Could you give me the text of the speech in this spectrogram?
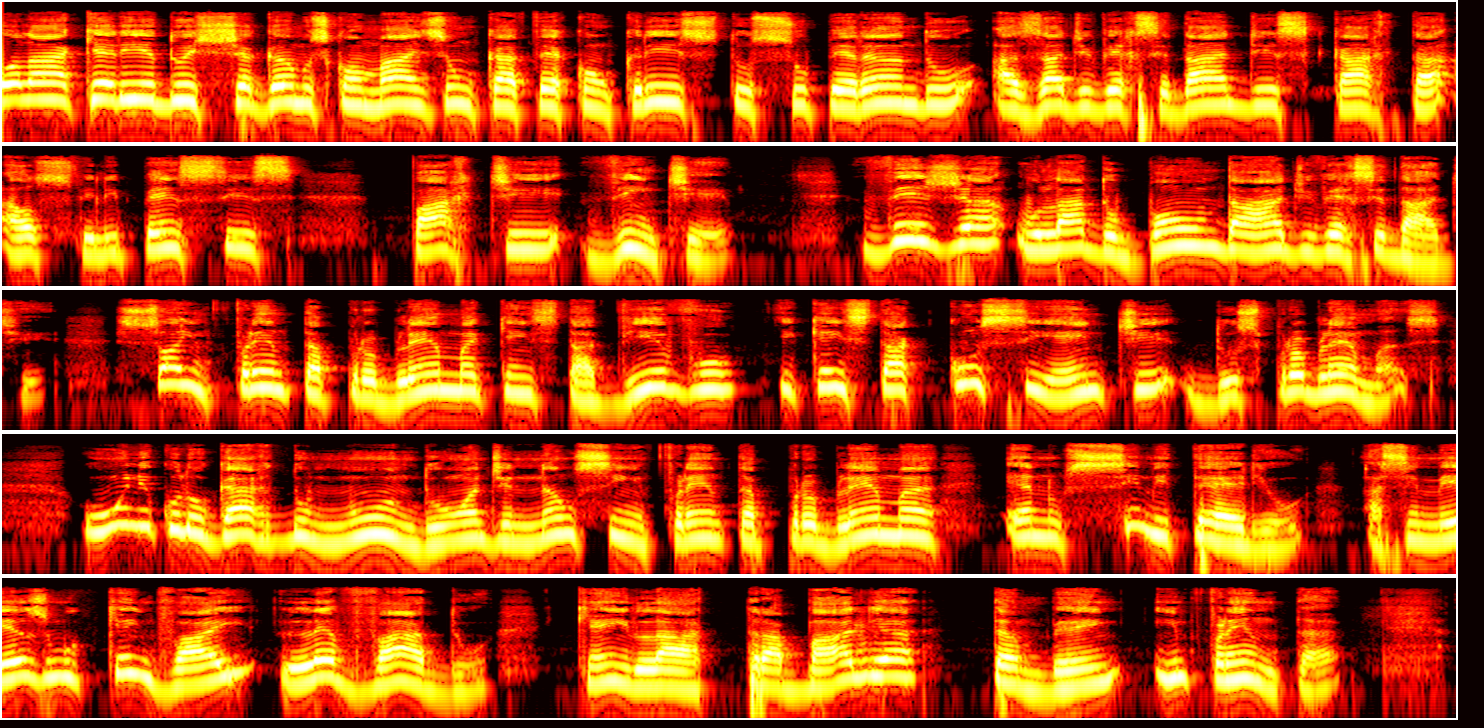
Olá, queridos! Chegamos com mais um Café com Cristo, superando as adversidades, carta aos Filipenses, parte 20. Veja o lado bom da adversidade. Só enfrenta problema quem está vivo e quem está consciente dos problemas. O único lugar do mundo onde não se enfrenta problema é no cemitério Assim mesmo, quem vai levado, quem lá trabalha também enfrenta.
